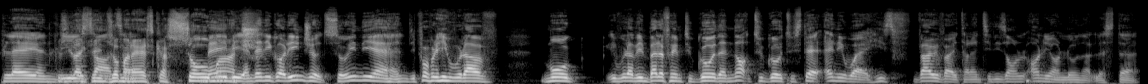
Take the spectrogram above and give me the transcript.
play and Because be you a like Enzo. Maresca so Maybe, much. and then he got injured. So in the end, he probably would have more. It would have been better for him to go than not to go to stay. Anyway, he's very, very talented. He's on, only on loan at Leicester.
